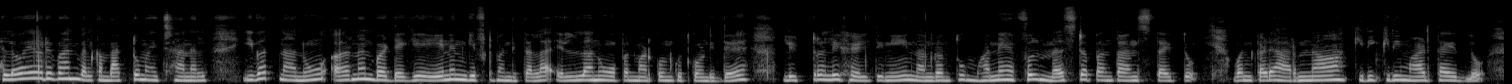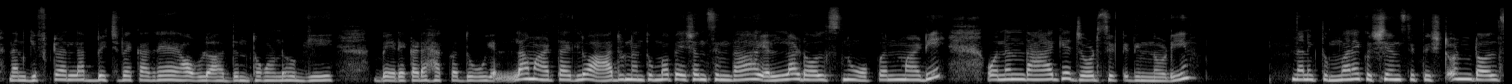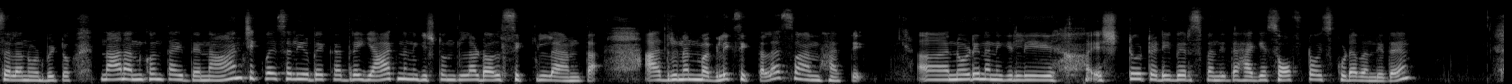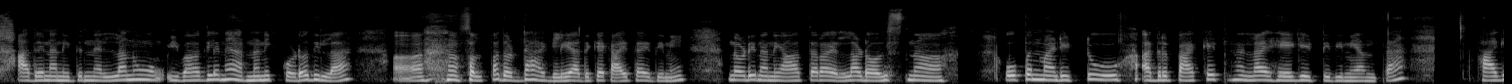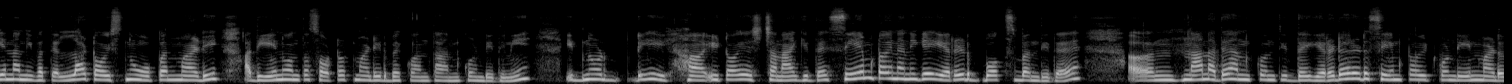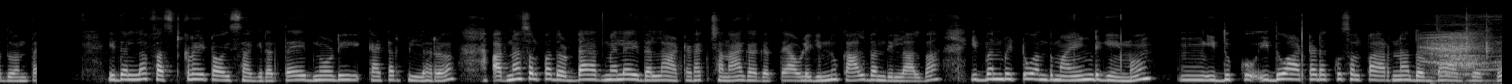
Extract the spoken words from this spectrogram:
Hello everyone welcome back to my channel ಇವತ್ತು ನಾನು ಅರ್ನನ್ ಬರ್ಡೇಗೆ ಏನೇನು ಗಿಫ್ಟ್ ಬಂದಿತ್ತಲ್ಲ ಎಲ್ಲನೂ ಓಪನ್ ಮಾಡ್ಕೊಂಡು ಕೂತ್ಕೊಂಡಿದ್ದೆ. ಲಿಟ್ರಲಿ ಹೇಳ್ತೀನಿ, ನನಗಂತೂ ಮನೆ ಫುಲ್ ಮೆಸ್ಡಪ್ ಅಂತ ಅನಿಸ್ತಾ ಇತ್ತು. ಒಂದು ಕಡೆ ಅರ್ನ ಕಿರಿಕಿರಿ ಮಾಡ್ತಾ ಇದ್ಲು. ನಾನು ಗಿಫ್ಟ್ ಎಲ್ಲ ಬಿಚ್ಚಬೇಕಾದ್ರೆ ಅವಳು ಅದನ್ನು ತೊಗೊಂಡು ಹೋಗಿ ಬೇರೆ ಕಡೆ ಹಾಕೋದು ಎಲ್ಲ ಮಾಡ್ತಾ ಇದ್ಲು. ಆದರೂ ನಾನು ತುಂಬ ಪೇಷನ್ಸಿಂದ ಎಲ್ಲ ಡಾಲ್ಸ್ನೂ ಓಪನ್ ಮಾಡಿ ಒಂದೊಂದಾಗೆ ಜೋಡಿಸಿಟ್ಟಿದ್ದೀನಿ ನೋಡಿ. ನನಗೆ ತುಂಬಾ ಖುಷಿ ಅನಿಸ್ತಿತ್ತು. ಇಷ್ಟೊಂದು ಡಾಲ್ಸ್ ಎಲ್ಲ ನೋಡಿಬಿಟ್ಟು. ನಾನು ಅನ್ಕೊತಾ ಇದ್ದೆ, ನಾನು ಚಿಕ್ಕ ವಯಸ್ಸಲ್ಲಿ ಇರಬೇಕಾದ್ರೆ ಯಾಕೆ ನನಗೆ ಇಷ್ಟೊಂದೆಲ್ಲ ಡಾಲ್ಸ್ ಸಿಕ್ಕಿಲ್ಲ ಅಂತ. ಆದರೂ ನನ್ನ ಮಗಳಿಗೆ ಸಿಕ್ತಲ್ಲ ಸೊ ಐ ಆಮ್ ಹ್ಯಾಪಿ ನೋಡಿ ನನಗಿಲ್ಲಿ ಎಷ್ಟು ಟೆಡಿ ಬೇರ್ಸ್ ಬಂದಿದೆ, ಹಾಗೆ ಸಾಫ್ಟ್ ಟಾಯ್ಸ್ ಕೂಡ ಬಂದಿದೆ. ಆದರೆ ನಾನು ಇದನ್ನೆಲ್ಲನೂ ಇವಾಗಲೇ ಅರ್ನನಿಗೆ ಕೊಡೋದಿಲ್ಲ. ಸ್ವಲ್ಪ ದೊಡ್ಡ ಆಗಲಿ, ಅದಕ್ಕೆ ಕಾಯ್ತಾ ಇದ್ದೀನಿ. ನೋಡಿ ನಾನು ಯಾವ ಥರ ಎಲ್ಲ ಡಾಲ್ಸ್ನ ಓಪನ್ ಮಾಡಿಟ್ಟು ಅದ್ರ ಪ್ಯಾಕೆಟ್ನೆಲ್ಲ ಹೇಗೆ ಇಟ್ಟಿದ್ದೀನಿ ಅಂತ. ಹಾಗೆ ನಾನು ಇವತ್ತೆಲ್ಲ ಟಾಯ್ಸ್ನು ಓಪನ್ ಮಾಡಿ ಅದೇನು ಅಂತ ಸಾರ್ಟ್ ಔಟ್ ಮಾಡಿಡಬೇಕು ಅಂತ ಅಂದ್ಕೊಂಡಿದ್ದೀನಿ ಇದು ನೋಡಿ ಈ ಟಾಯ್ ಎಷ್ಟು ಚೆನ್ನಾಗಿದೆ. ಸೇಮ್ ಟಾಯ್ ನನಗೆ ಎರಡು ಬಾಕ್ಸ್ ಬಂದಿದೆ. ನಾನು ಅದೇ ಅಂದ್ಕೊತಿದ್ದೆ ಎರಡೆರಡು ಸೇಮ್ ಟಾಯ್ ಇಟ್ಕೊಂಡು ಏನು ಮಾಡೋದು ಅಂತ. ಇದೆಲ್ಲ ಫಸ್ಟ್ ಕ್ರೈ ಟಾಯ್ಸ್ ಆಗಿರುತ್ತೆ. ಇದು ನೋಡಿ ಕ್ಯಾಟರ್ ಪಿಲ್ಲರ್ ಅದನ್ನ ಸ್ವಲ್ಪ ದೊಡ್ಡ ಆದಮೇಲೆ ಇದೆಲ್ಲ ಆಟಾಡಕ್ಕೆ ಚೆನ್ನಾಗಾಗತ್ತೆ. ಅವಳಿಗೆ ಇನ್ನೂ ಕಾಲು ಬಂದಿಲ್ಲ ಅಲ್ವಾ? ಇದು ಬಂದ್ಬಿಟ್ಟು ಒಂದು ಮೈಂಡ್ ಗೇಮು ಇದಕ್ಕೂ, ಇದು ಆಟಾಡೋಕ್ಕೂ ಸ್ವಲ್ಪ ಅರ್ನ ದೊಡ್ಡ ಆಗಬೇಕು.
